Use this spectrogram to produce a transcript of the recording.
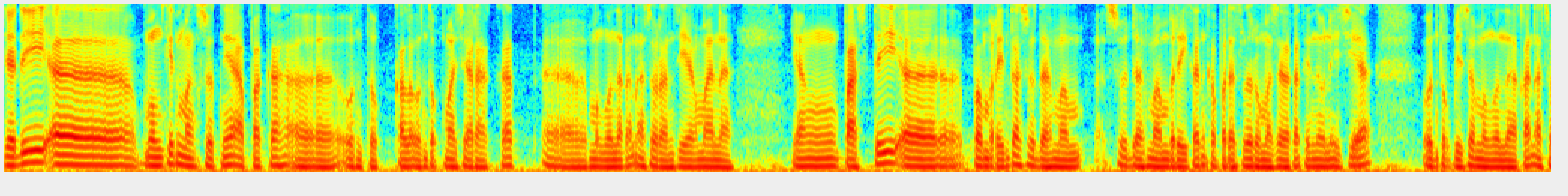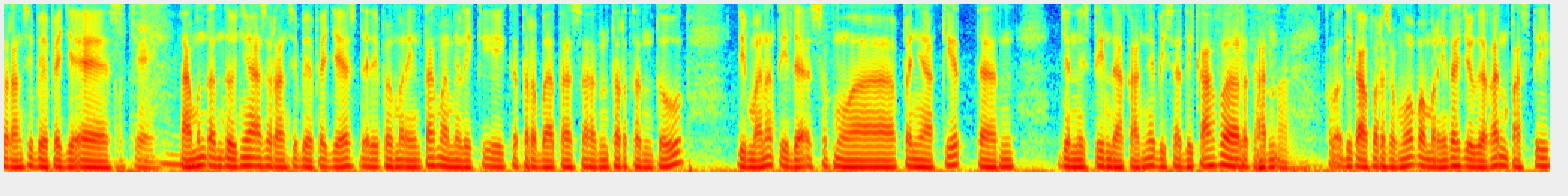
Jadi uh, mungkin maksudnya apakah uh, untuk kalau untuk masyarakat uh, menggunakan asuransi yang mana? Yang pasti uh, pemerintah sudah mem, sudah memberikan kepada seluruh masyarakat Indonesia untuk bisa menggunakan asuransi BPJS. Okay. Namun tentunya asuransi BPJS dari pemerintah memiliki keterbatasan tertentu di mana tidak semua penyakit dan jenis tindakannya bisa di cover kan. Kalau di cover semua pemerintah juga kan pasti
